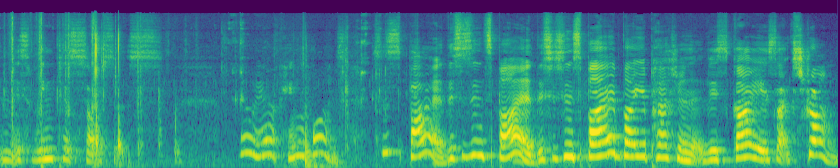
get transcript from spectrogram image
in this winter solstice. There we are, King of Wands. This is inspired. This is inspired. This is inspired by your passion. This guy is like strong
